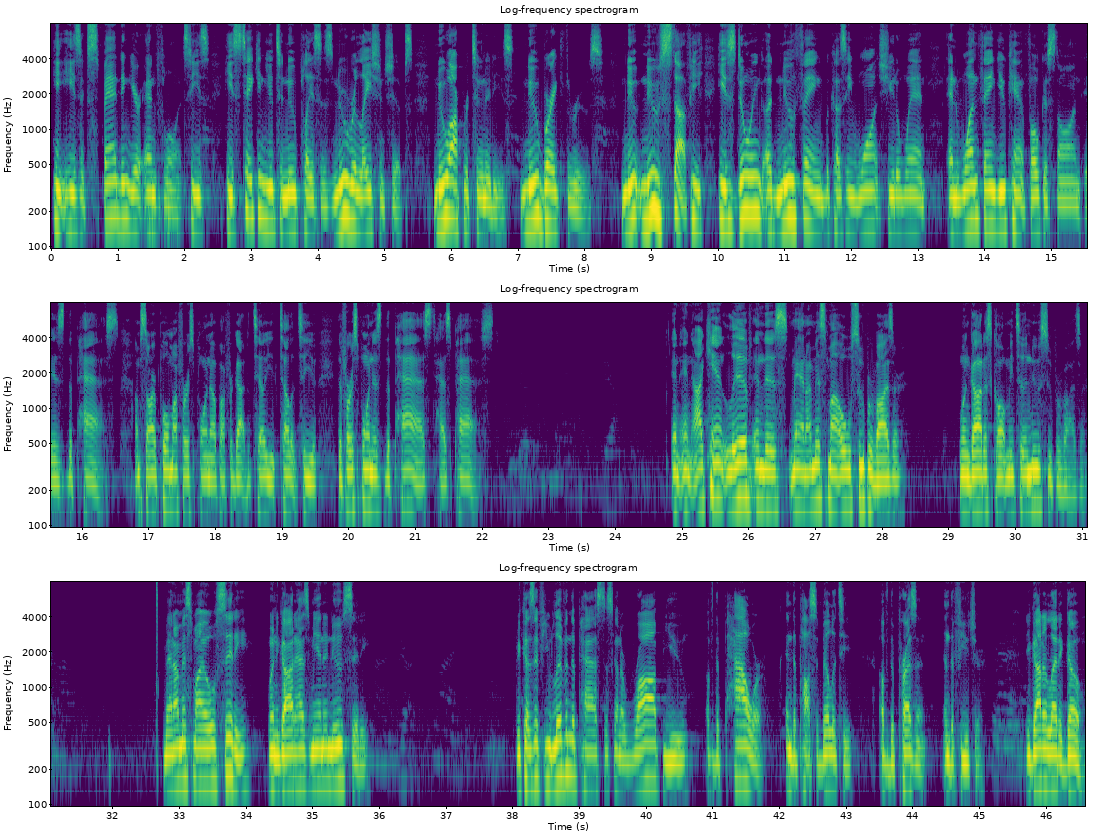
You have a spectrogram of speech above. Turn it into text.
He, he's expanding your influence. He's, he's taking you to new places, new relationships, new opportunities, new breakthroughs, new, new stuff. He, he's doing a new thing because he wants you to win. And one thing you can't focus on is the past. I'm sorry, pull my first point up. I forgot to tell you, tell it to you. The first point is the past has passed and, and I can't live in this, man, I miss my old supervisor when God has called me to a new supervisor. Man, I miss my old city when God has me in a new city. Because if you live in the past, it's going to rob you of the power and the possibility of the present and the future. You got to let it go.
